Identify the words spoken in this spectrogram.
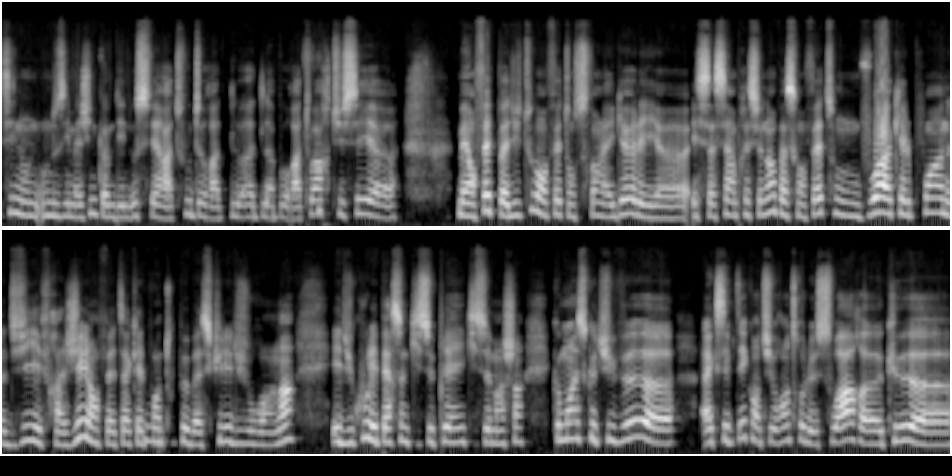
sais, on, on nous imagine comme des Nosferatu de, de laboratoire, tu sais. euh, mais en fait, pas du tout. En fait, on se fend la gueule et, euh, et c'est assez impressionnant parce qu'en fait, on voit à quel point notre vie est fragile, en fait, à quel point Mm. tout peut basculer du jour au lendemain. Et du coup, les personnes qui se plaignent, qui se machin, comment est-ce que tu veux euh, accepter quand tu rentres le soir euh, que,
